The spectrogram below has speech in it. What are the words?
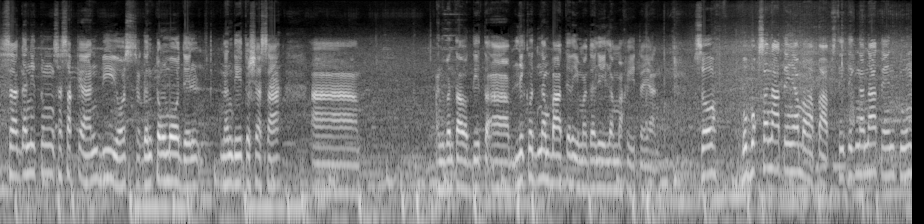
sa ganitong sasakyan Vios sa ganitong model nandito siya sa ah, ano bang tawag dito? Ah, likod ng battery madali lang makita yan. So bubuksan natin yan mga paps. Titignan natin kung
